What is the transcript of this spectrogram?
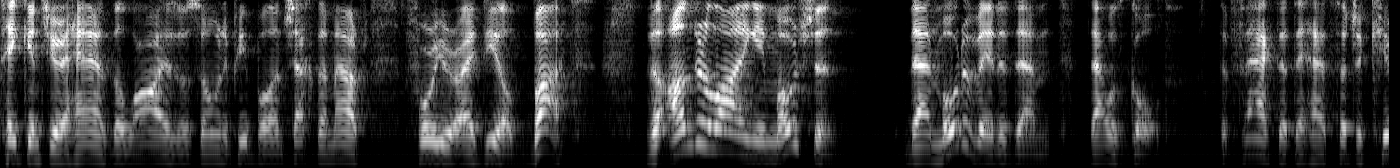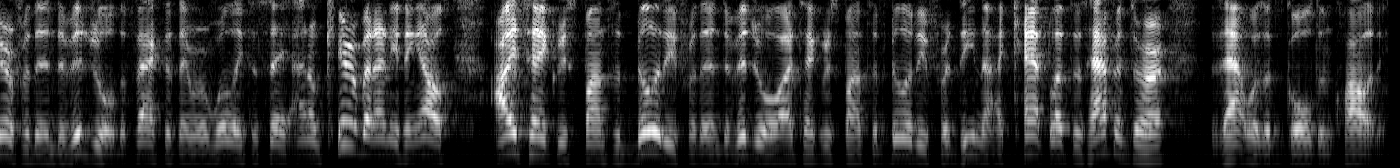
take into your hands the lives of so many people and check them out for your ideal? But the underlying emotion that motivated them, that was gold the fact that they had such a care for the individual, the fact that they were willing to say, I don't care about anything else, I take responsibility for the individual, I take responsibility for Dina, I can't let this happen to her, that was a golden quality.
